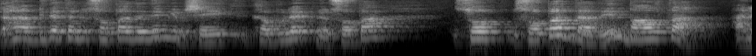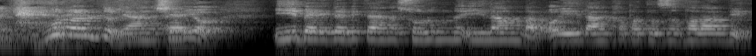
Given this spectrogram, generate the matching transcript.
Ha bir de tabii sopa dediğim gibi şeyi kabul etmiyor. Sopa sop, sopa da değil balta. Hani vur öldür yani şey Evet. yok. eBay'de bir tane sorunlu ilan var. O ilan kapatılsın falan değil.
